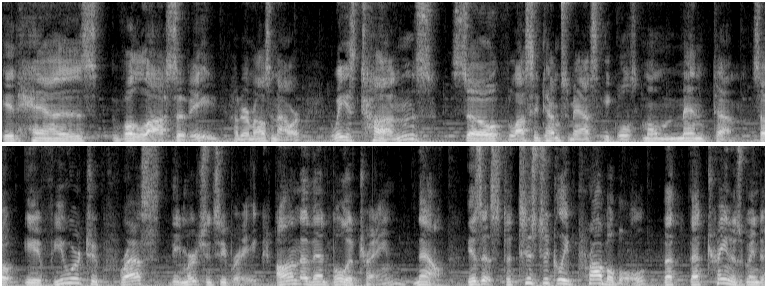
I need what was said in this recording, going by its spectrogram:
it has velocity, 100 miles an hour, it weighs tons. So velocity times mass equals momentum. So if you were to press the emergency brake on that bullet train, now, is it statistically probable that that train is going to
